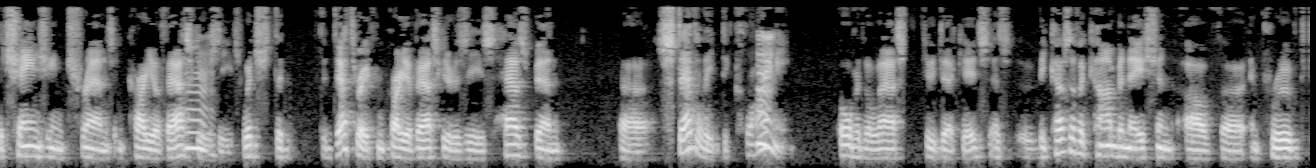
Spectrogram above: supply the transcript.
the changing trends in cardiovascular disease, which the, the death rate from cardiovascular disease has been uh, steadily declining over the last two decades as, because of a combination of uh, improved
